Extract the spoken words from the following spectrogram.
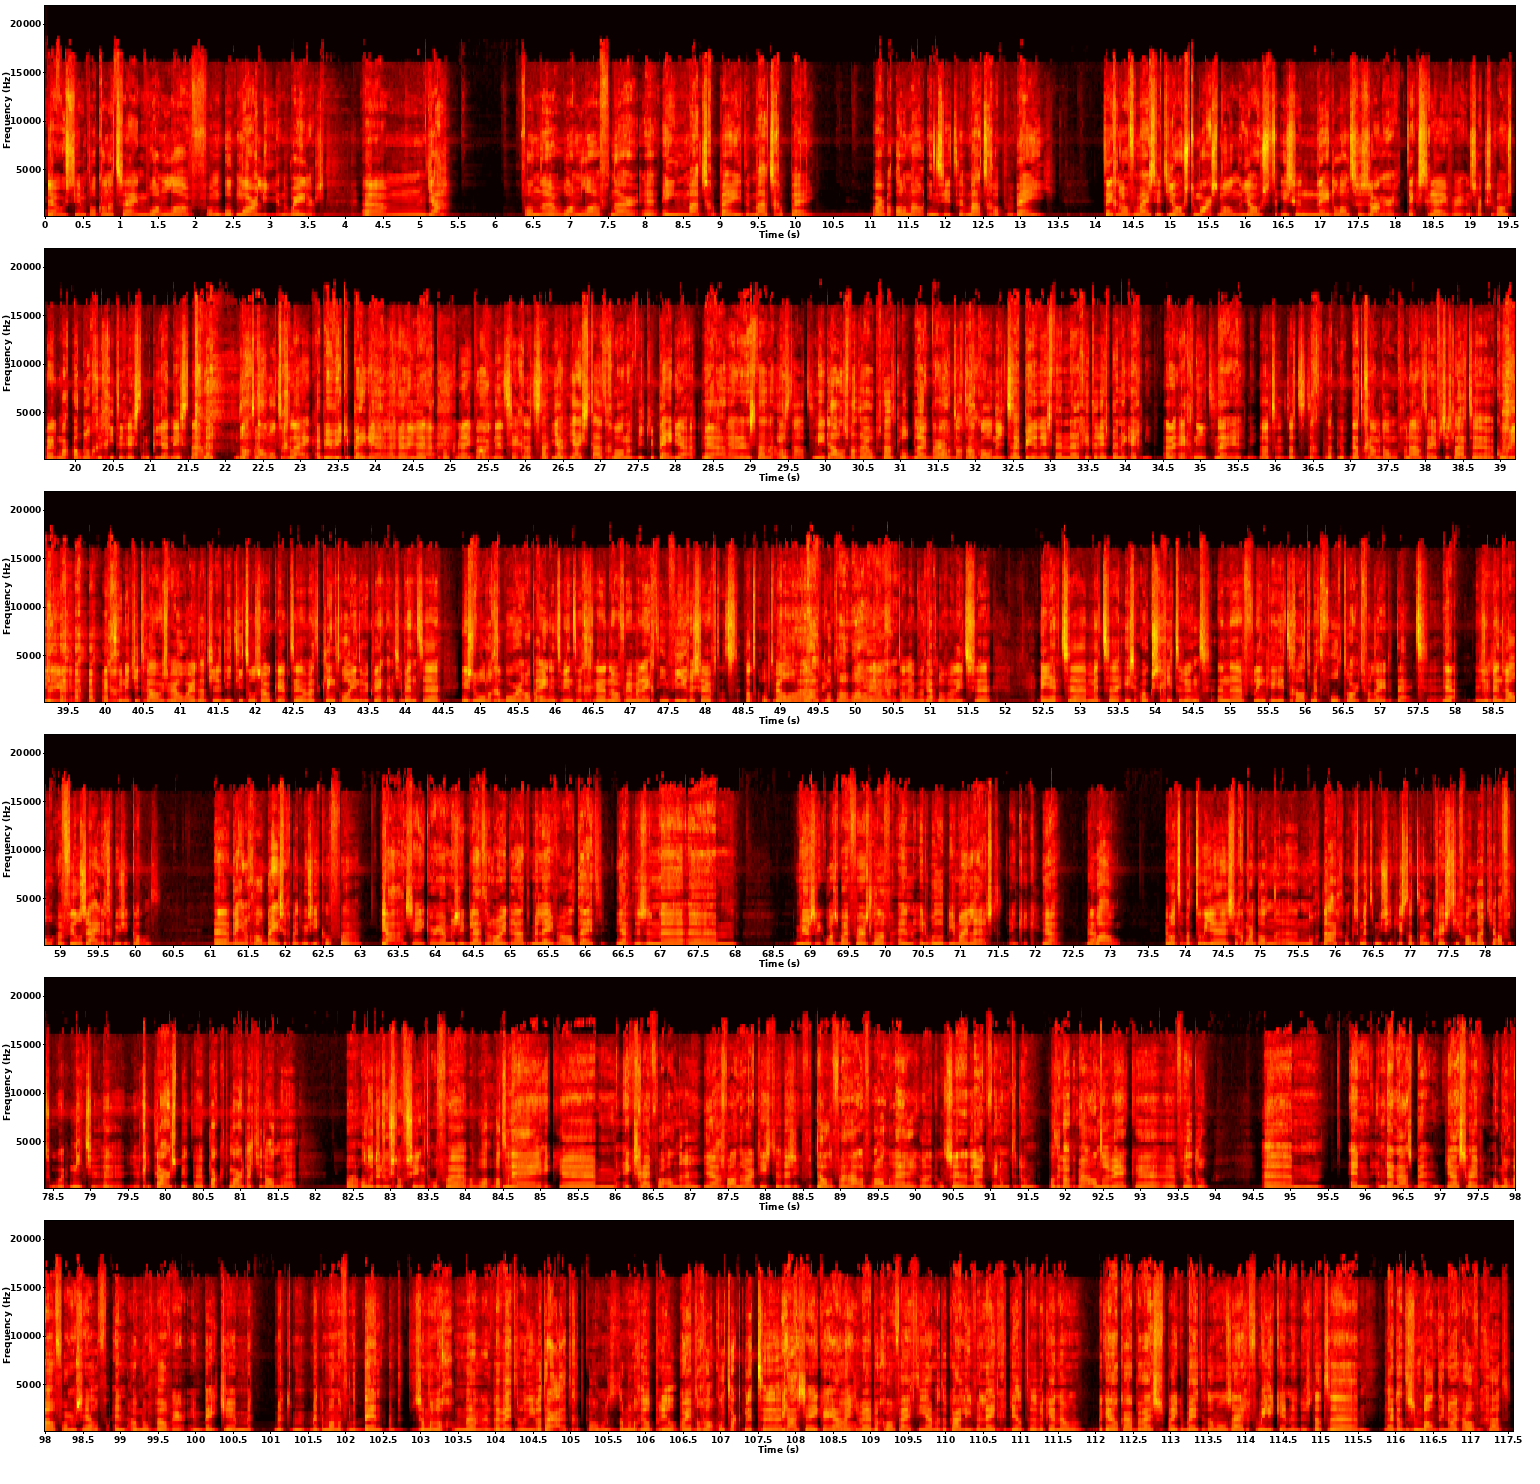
Ja, hoe simpel kan het zijn? One Love van Bob Marley en de Wailers. Ehm, ja, van eh, One Love naar eh, één maatschappij. De maatschappij waar we allemaal in zitten. Maatschap wij. Tegenover mij zit Joost Marsman. Joost is een Nederlandse zanger, tekstschrijver en saxofoonspeler, maar ook nog een gitarist en pianist. Nou, Dat allemaal tegelijk. Heb je Wikipedia Ja, leeggetrokken? nee, ik wou het net zeggen. Dat jij, jij staat gewoon op Wikipedia. Ja, maar er staat hoe ook dat? niet alles wat daarop staat klopt blijkbaar. Oh, dat ook al niet. Nou, pianist en eh, gitarist ben ik echt niet. Eh, nee, echt niet? Nee, echt niet. Dat, dat, dat, dat gaan we dan vanavond eventjes laten corrigeren. ik gun het je trouwens wel, hè, dat je die titels ook hebt. Hè. Maar het klinkt wel indrukwekkend. Je bent eh, in Zwolle geboren op 21 november 1974. Dat, dat klopt wel. eh, Ja, dat klopt allemaal. Oh, nou, ja, dan hebben we toch nog wel iets... en je hebt eh, met eh, Is Ook Schitterend een eh, flinke hit gehad met Voltooid Verleden Tijd. Ja. Dus je bent wel een veelzijdig muzikant. Ben je nog wel bezig met muziek? Of? Ja, zeker. Ja, muziek blijft een rode draad in mijn leven, altijd. Ja. Is een... eh, ehm, music was my first love and it will be my last, denk ik. Ja, Ja. wauw. En wat, wat doe je zeg maar dan nog dagelijks met de muziek? Is dat dan een kwestie van dat je af en toe niet je gitaar pakt, maar dat je dan eh, onder de douche nog zingt? Of eh, wa- wat dan ook? Nee, ik, ehm, ik schrijf voor anderen. Ja. Dus voor andere artiesten. Dus ik vertel de verhalen van anderen eigenlijk. Wat ik ontzettend leuk vind om te doen. Wat ik ook in mijn andere werk eh, veel doe. Ehm, en, en daarnaast ben, ja, schrijf ik ook nog wel voor mezelf. En ook nog wel weer een beetje met, met, met de mannen van de band. Maar het is allemaal nog, we weten nog niet wat daaruit gaat komen. Dus het is allemaal nog heel pril. Oh, je hebt nog wel contact met... eh, Ja, zeker. Ja, weet je, we hebben gewoon 15 jaar met elkaar lief en leed gedeeld. Eh, We kennen, we kennen elkaar bij wijze van spreken beter dan we onze eigen familie kennen. Dus dat, eh, nee, dat is een band die nooit overgaat.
